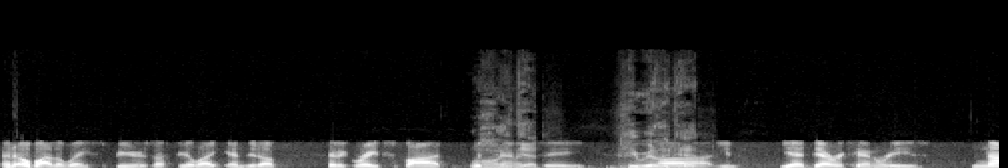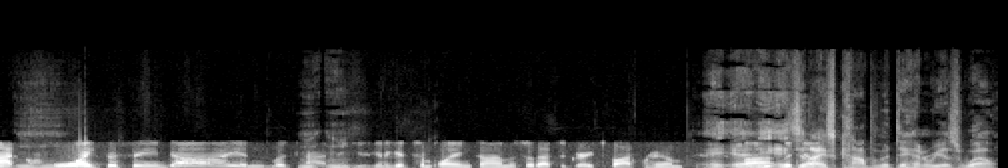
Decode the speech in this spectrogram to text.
And oh, by the way, Spears I feel like ended up at a great spot with Oh, he did. Tennessee. He really Uh, you- yeah, Derrick Henry's not quite the same guy, and look, I think he's going to get some playing time, and so that's a great spot for him. And, and Uh, it's a know, nice compliment to Henry as well.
